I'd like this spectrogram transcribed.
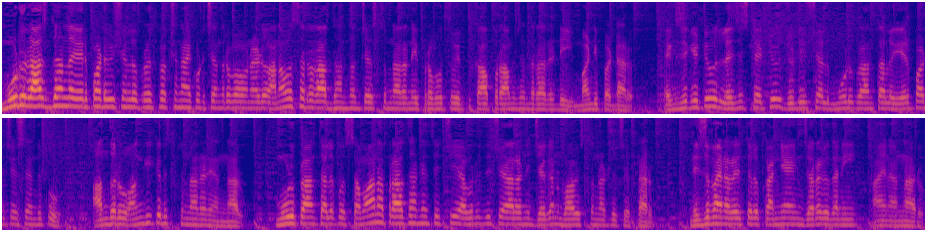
మూడు రాజధానుల ఏర్పాటు విషయంలో ప్రతిపక్ష నాయకుడు చంద్రబాబు నాయుడు అనవసర రాద్ధాంతం చేస్తున్నారని ప్రభుత్వ విప్ కాపు రామచంద్రారెడ్డి మండిపడ్డారు. ఎగ్జిక్యూటివ్ లెజిస్లేటివ్ జ్యుడిషియల్ మూడు ప్రాంతాల్లో ఏర్పాటు చేసేందుకు అందరూ అంగీకరిస్తున్నారని అన్నారు. మూడు ప్రాంతాలకు సమాన ప్రాధాన్యత ఇచ్చి అభివృద్ధి చేయాలని జగన్ భావిస్తున్నట్లు చెప్పారు. నిజమైన రైతులకు అన్యాయం జరగదని ఆయన అన్నారు.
